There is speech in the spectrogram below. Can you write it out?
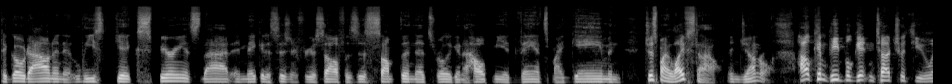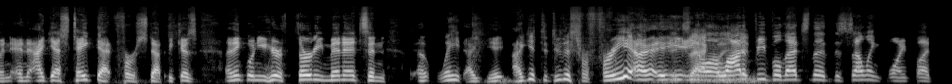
to go down and at least get experience that and make a decision for yourself. Is this something that's really going to help me advance my game and just my lifestyle in general? How can people get in touch with you and, and I guess take that first step? Because I think when you hear 30 minutes and uh, wait, I, I get to do this for free. I, You know, a lot of people, that's the, the selling point. But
